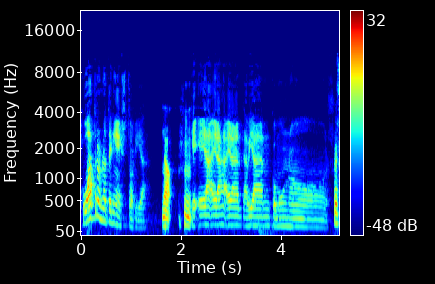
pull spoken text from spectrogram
4 no tenía historia. No. Que era, habían como unos... Pues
